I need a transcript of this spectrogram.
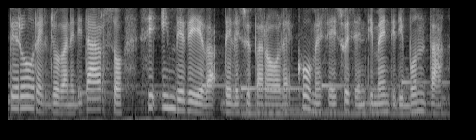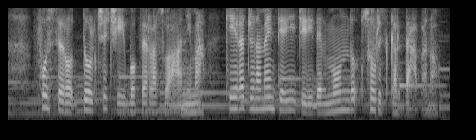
Per ora il giovane di Tarso si imbeveva delle sue parole come se i suoi sentimenti di bontà fossero dolce cibo per la sua anima, che i ragionamenti rigidi del mondo surriscaldavano.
